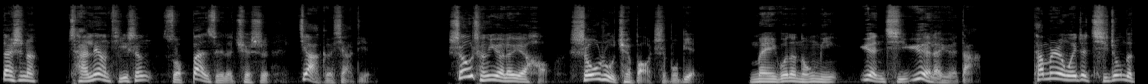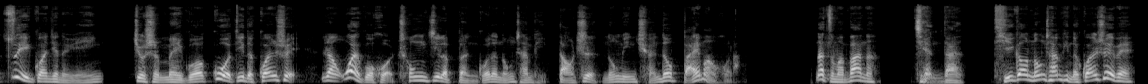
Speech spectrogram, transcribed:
但是呢，产量提升所伴随的却是价格下跌，收成越来越好，收入却保持不变。美国的农民怨气越来越大，他们认为这其中的最关键的原因就是美国过低的关税让外国货冲击了本国的农产品，导致农民全都白忙活了。那怎么办呢？简单，提高农产品的关税呗。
